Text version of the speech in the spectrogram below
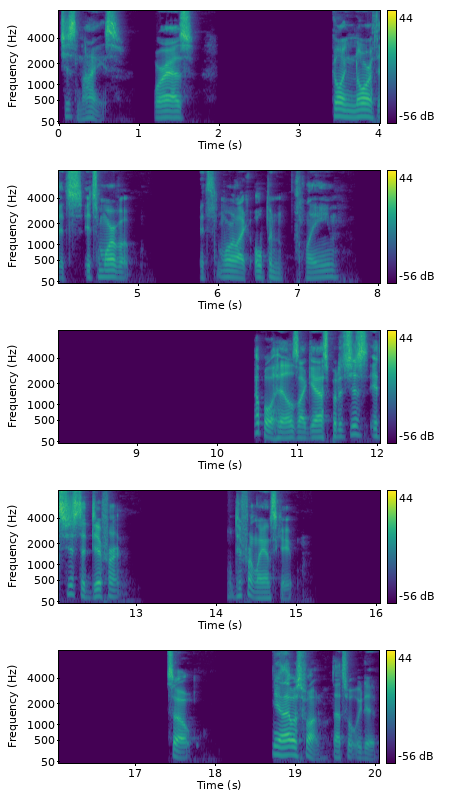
just nice. Whereas going north, it's it's more of a it's more like open plain. A couple of hills, I guess, but it's just it's just a different different landscape. So, yeah, that was fun. That's what we did.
